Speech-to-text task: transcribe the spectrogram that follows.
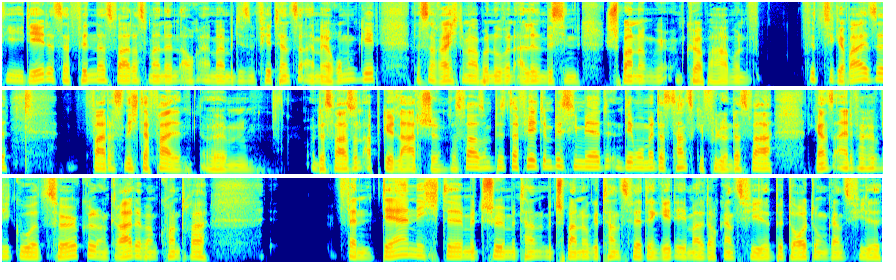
die Idee des Erfinders war, dass man dann auch einmal mit diesen vier Tänzern einmal herumgeht. Das erreicht man aber nur, wenn alle ein bisschen Spannung im Körper haben. Und witzigerweise war das nicht der Fall. Ähm, und das war so ein Abgelatsche. Das war so ein bisschen, da fehlte ein bisschen mehr in dem Moment das Tanzgefühl. Und das war eine ganz einfache Figur Circle. Und gerade beim Contra wenn der nicht äh, mit schön mit, mit, Spannung getanzt wird, dann geht eben halt auch ganz viel Bedeutung, ganz viel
